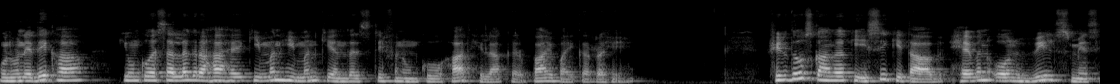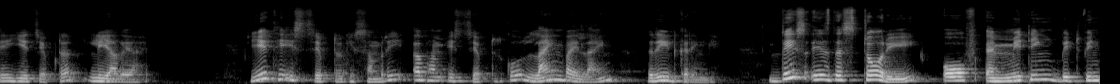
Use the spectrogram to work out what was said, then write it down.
उन्होंने देखा कि उनको ऐसा लग रहा है कि मन ही मन के अंदर स्टीफन उनको हाथ हिलाकर बाय बाय कर रहे हैं। फिरदोस कांगा की इसी किताब, हेवन ऑन व्हील्स में से ये चैप्टर लिया गया है। ये थी इस चैप्टर की समरी। अब हम इस चैप्टर को लाइन बाय लाइन रीड करेंगे। This is the story of a meeting between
